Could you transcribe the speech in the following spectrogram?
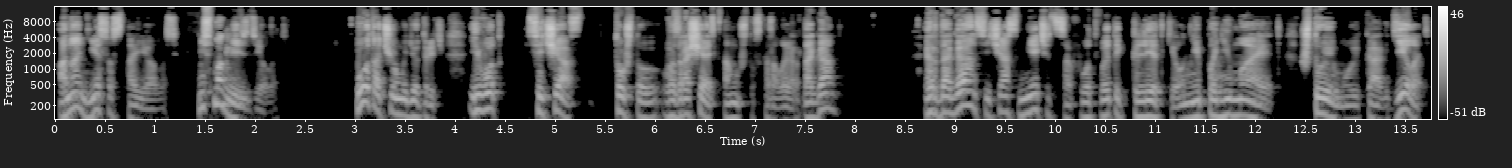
Она не состоялась. Не смогли сделать. Вот о чем идет речь. И вот сейчас то, что, возвращаясь к тому, что сказал Эрдоган, Эрдоган сейчас мечется вот в этой клетке. Он не понимает, что ему и как делать,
